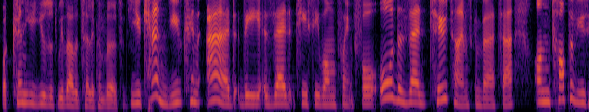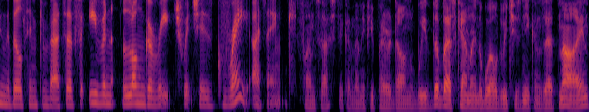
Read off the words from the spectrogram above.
But can you use it with other teleconverters? You can. You can add the ZTC 1.4 or the Z2 times converter on top of using the built-in converter for even longer reach, which is great, I think. Fantastic. And then if you pair it down with the best camera in the world, which is Nikon Z9,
